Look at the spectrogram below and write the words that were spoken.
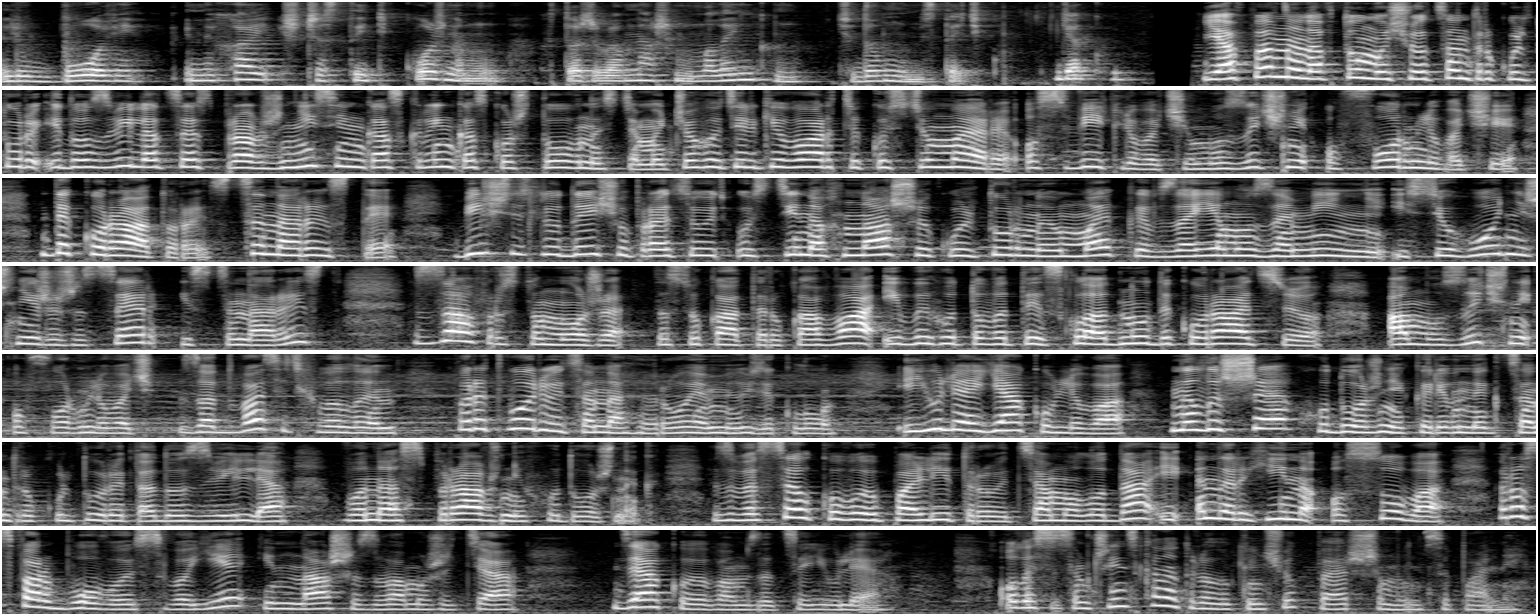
любові. І нехай щастить кожному, хто живе в нашому маленькому чудовому містечку. Дякую. Я впевнена в тому, що центр культури і дозвілля це справжнісінька скринька з коштовностями, чого тільки варті костюмери, освітлювачі, музичні оформлювачі, декоратори, сценаристи. Більшість людей, що працюють у стінах нашої культурної мекки, взаємозамінні. І сьогоднішній режисер і сценарист запросто може засукати рукава і виготовити складну декорацію. А музичний оформлювач за 20 хвилин перетворюється на героя мюзиклу. І Юлія Яковлєва не лише художній керівник Центру культури та дозвілля, вона справжній художник. З веселковою палітрою ця молода і енергійна особа розфарбовує своє і наше з вами життя. Дякую вам за це, Юлія. Олеся Семчинська, Наталя Лукінчук, перший муніципальний.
